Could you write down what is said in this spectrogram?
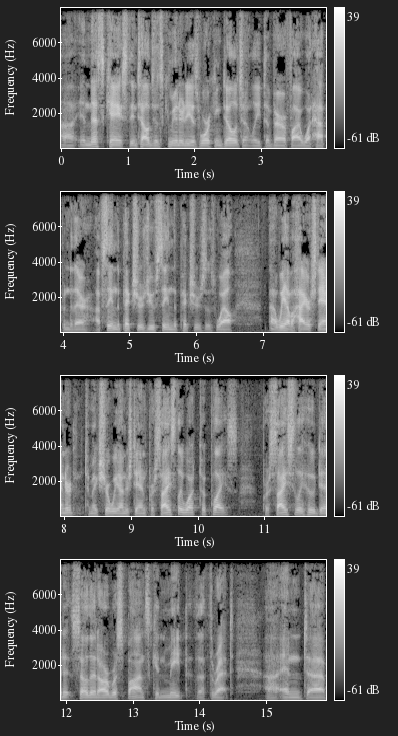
Uh, in this case, the intelligence community is working diligently to verify what happened there. I've seen the pictures, you've seen the pictures as well. Uh, we have a higher standard to make sure we understand precisely what took place, precisely who did it, so that our response can meet the threat. Uh, and uh,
